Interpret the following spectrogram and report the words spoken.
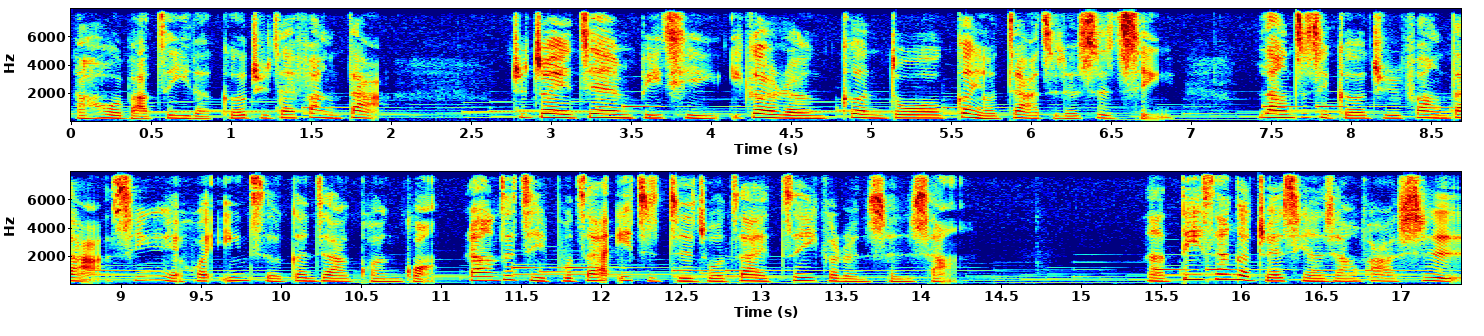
然后把自己的格局再放大。去做一件比起一个人更多、更有价值的事情，让自己格局放大，心也会因此更加宽广，让自己不再一直执着在这一个人身上。那第三个觉醒的想法是，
